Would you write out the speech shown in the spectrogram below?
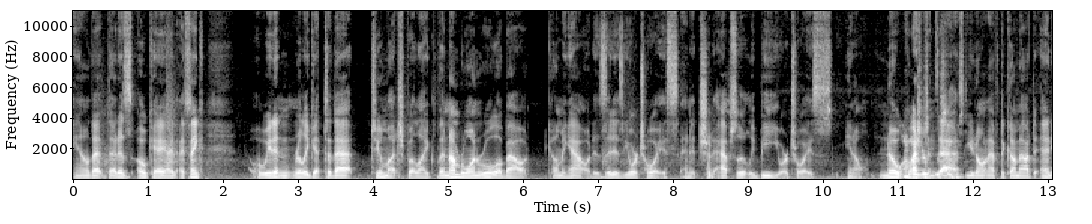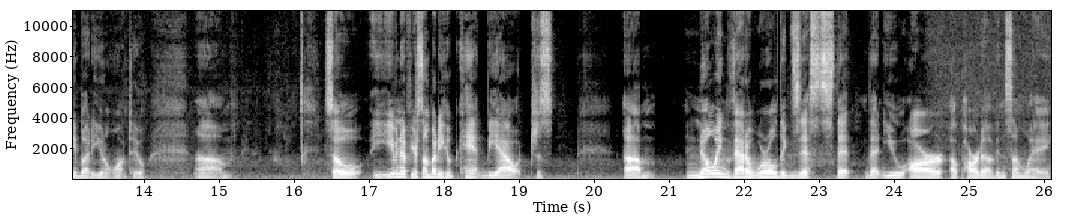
You know that that is okay. I, I think we didn't really get to that too much, but like the number one rule about coming out is it is your choice, and it should absolutely be your choice. You know, no 100%. questions asked. You don't have to come out to anybody you don't want to. Um, so even if you're somebody who can't be out, just um, knowing that a world exists that that you are a part of in some way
